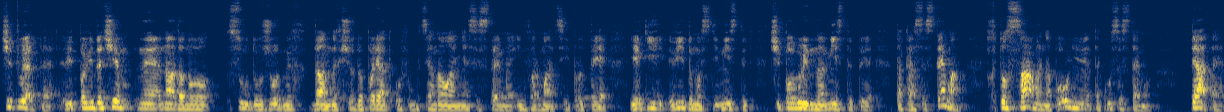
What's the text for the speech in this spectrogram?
Четверте, відповідачем не надано суду жодних даних щодо порядку функціонування системи інформації про те, які відомості містить чи повинна містити така система, хто саме наповнює таку систему. П'яте,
